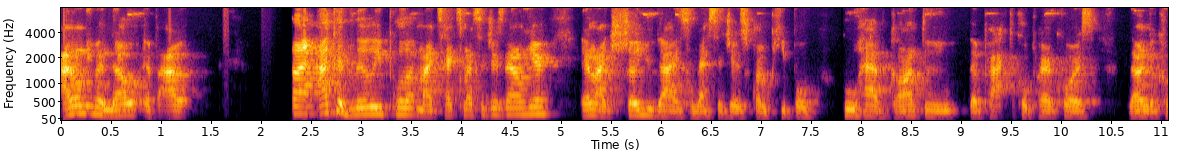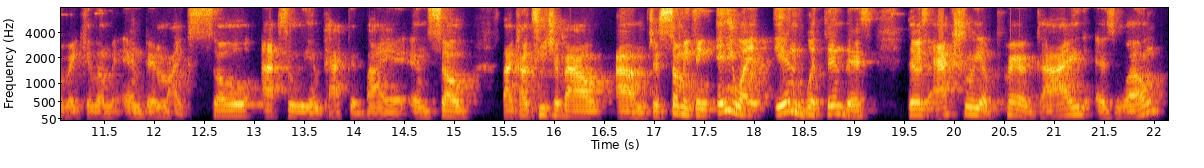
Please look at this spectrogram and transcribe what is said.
I don't even know if I like I could literally pull up my text messages down here and like show you guys messages from people who have gone through the practical prayer course, learned the curriculum, and been like so absolutely impacted by it. And so like I'll teach about um, just so many things. Anyway, in within this, there's actually a prayer guide as well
